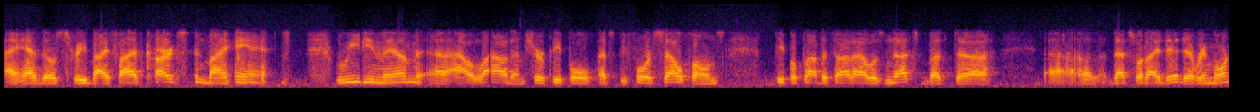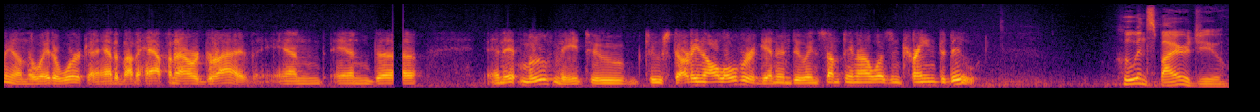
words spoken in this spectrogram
I had those three by five cards in my hands, reading them uh, out loud. I'm sure people that's before cell phones. People probably thought I was nuts, but uh, uh, that's what I did every morning on the way to work. I had about a half an hour drive, and and uh, and it moved me to to starting all over again and doing something I wasn't trained to do. Who inspired you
